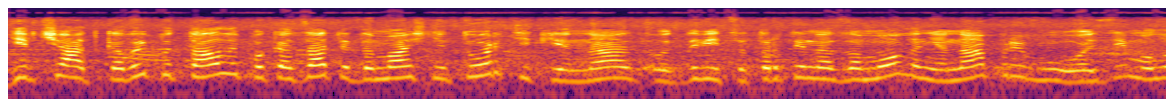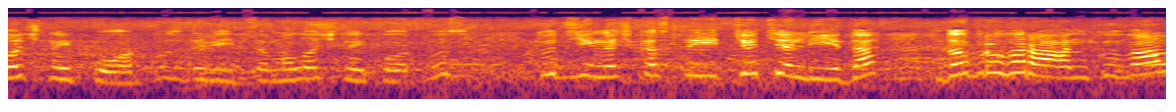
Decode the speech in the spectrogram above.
Дівчатка, ви питали показати домашні тортики на от дивіться, торти на замовлення на привозі, молочний корпус. Дивіться, молочний корпус. Тут жіночка стоїть, тетя Ліда. Доброго ранку вам.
